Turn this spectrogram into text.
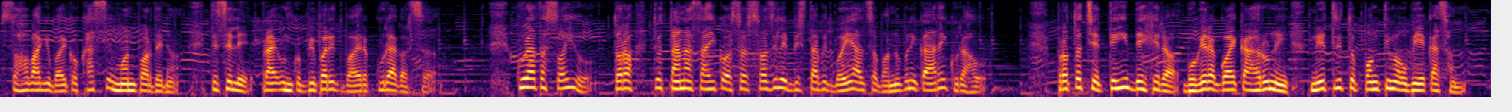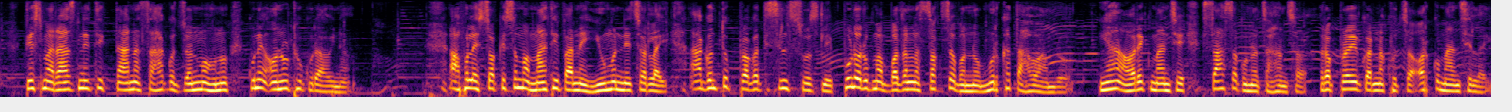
सहभागी भएको खासै मन पर्दैन त्यसैले प्राय उनको विपरीत भएर कुरा गर्छ। कुरा त सही हो तर त्यो तानाशाहीको असर सजिलै विस्थापित भइहाल्छ भन्नु पनि गाह्रै कुरा हो। प्रत्यक्ष त्यही देखेर भोगेर गएकाहरू नै नेतृत्व पङ्क्तिमा उभिएका छन्। त्यसमा राजनीतिक तानाशाहको जन्म हुनु कुनै अनौठो कुरा होइन। आफूलाई सकेसम्म माथि पार्ने ह्युमन नेचरलाई आगन्तुक प्रगतिशील सोचले पूर्ण रूपमा बदल्न सक्छ भन्नु मूर्खता हो हाम्रो। यहाँ हरेक मान्छे शासक हुन चाहन्छ र प्रयोग गर्न खोज्छ अर्को मान्छेलाई।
